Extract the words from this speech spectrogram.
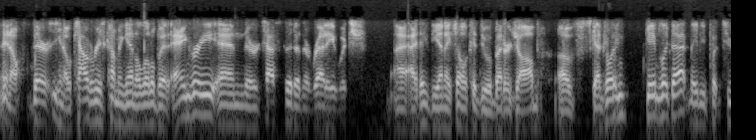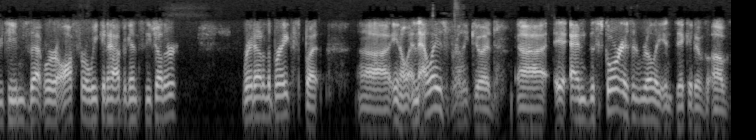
you know, they're you know Calgary's coming in a little bit angry, and they're tested and they're ready, which I, I think the NHL could do a better job of scheduling games like that. Maybe put two teams that were off for a week and a half against each other right out of the breaks, but. Uh, you know, and LA is really good, uh, and the score isn't really indicative of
